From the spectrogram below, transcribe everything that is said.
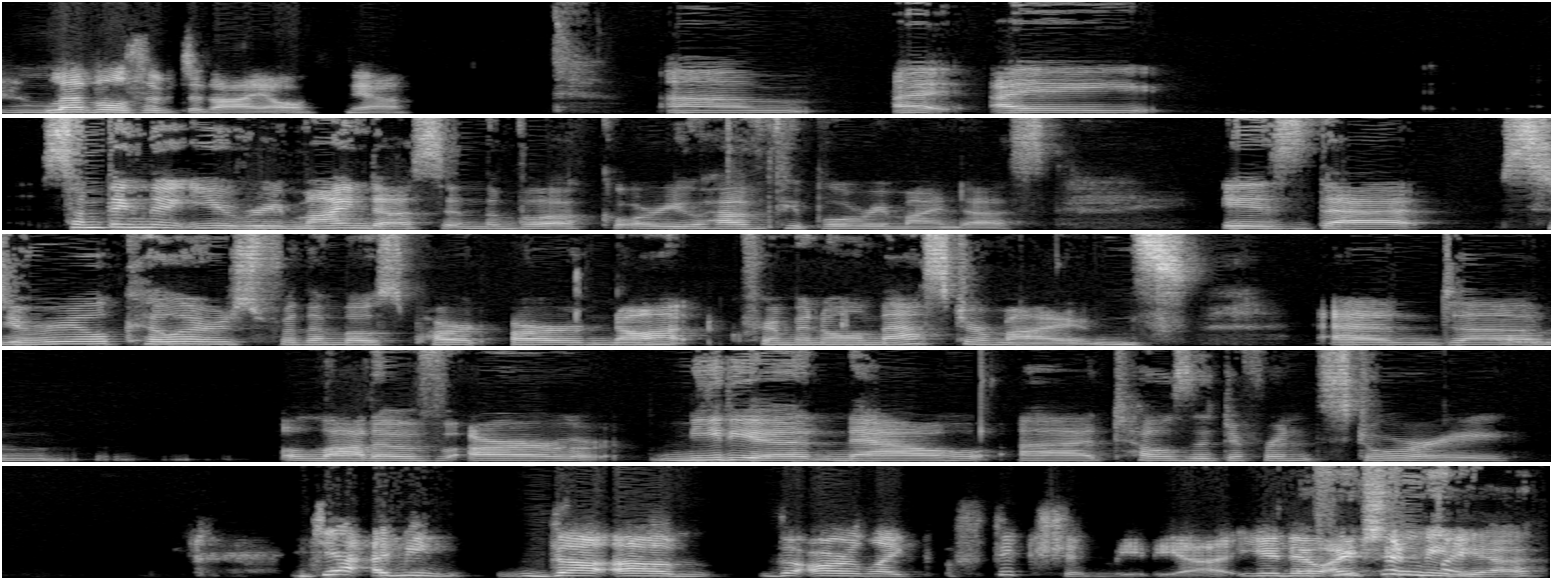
mm. levels of denial yeah um i i something that you remind us in the book, or you have people remind us, is that serial killers, for the most part, are not criminal masterminds. And um, a lot of our media now uh, tells a different story. Yeah, I mean the um the our like fiction media, you know, fiction media. Like,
